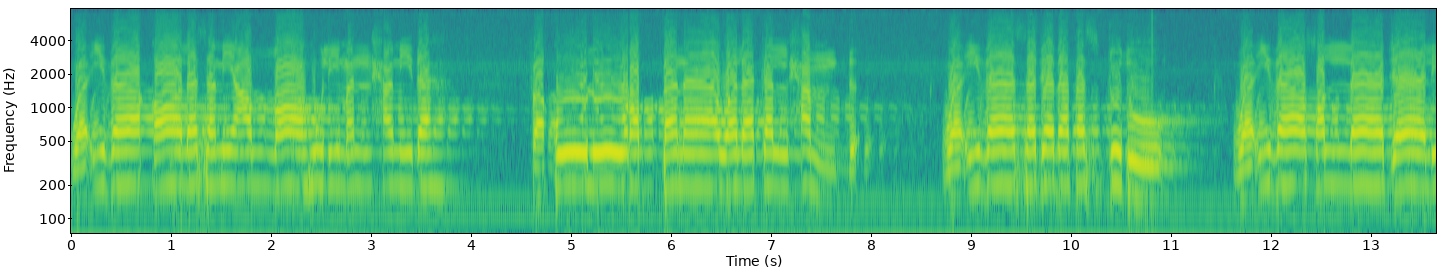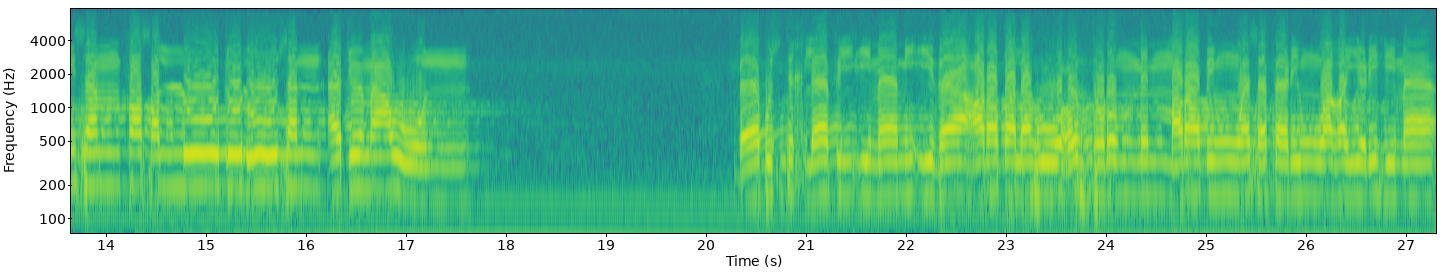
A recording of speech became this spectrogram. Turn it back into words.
وإذا قال سمع الله لمن حمده فقولوا ربنا ولك الحمد وإذا سجد فاسجدوا وإذا صلى جالسا فصلوا جلوسا أجمعون. باب استخلاف الإمام إذا عرض له عذر من مرض وسفر وغيرهما.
